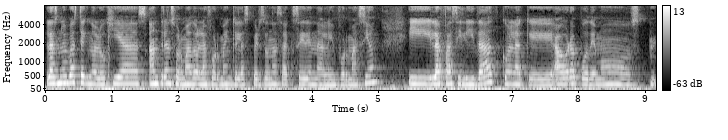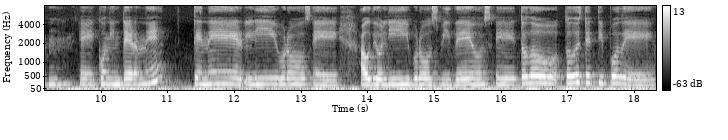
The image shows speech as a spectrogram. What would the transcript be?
Las nuevas tecnologías han transformado la forma en que las personas acceden a la información y la facilidad con la que ahora podemos eh, con internet tener libros, eh, audiolibros, videos, eh, todo, todo este tipo de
